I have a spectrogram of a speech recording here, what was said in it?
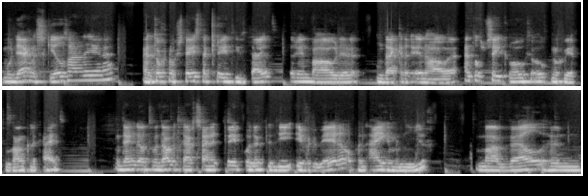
moderne skills aanleren en toch nog steeds dat creativiteit erin behouden, ontdekken erin houden. En tot op zekere hoogte ook nog weer toegankelijkheid. Ik denk dat wat dat betreft zijn het twee producten die evolueren op hun eigen manier. Maar wel hun,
